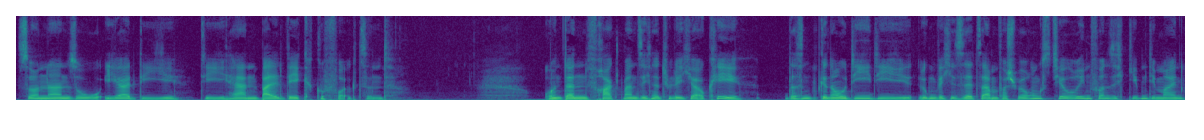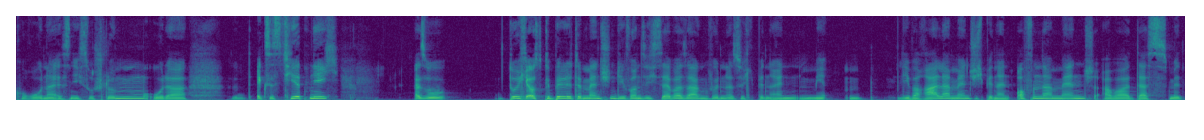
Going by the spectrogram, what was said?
sondern so eher die, die Herrn Ballweg gefolgt sind. Und dann fragt man sich natürlich ja, okay, das sind genau die, die irgendwelche seltsamen Verschwörungstheorien von sich geben, die meinen, Corona ist nicht so schlimm oder existiert nicht. Also durchaus gebildete Menschen, die von sich selber sagen würden, also ich bin ein liberaler Mensch, ich bin ein offener Mensch, aber das mit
